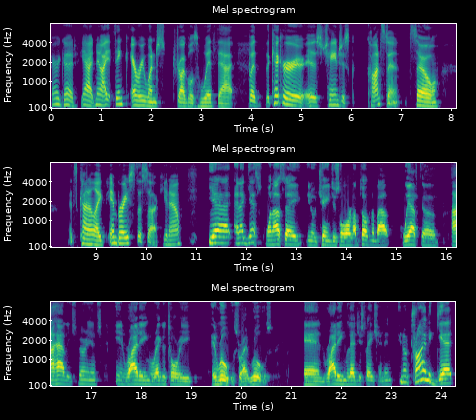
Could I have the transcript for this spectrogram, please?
Very good. Yeah, no, I think everyone struggles with that. But the kicker is change is constant. So it's kind of like embrace the suck, you know? Yeah. And I guess when I say, you know, change is hard, I'm talking about we have to, I have experience in writing regulatory uh, rules, right? Rules and writing legislation and, you know, trying to get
